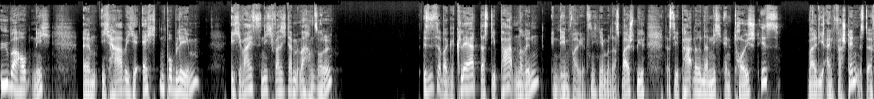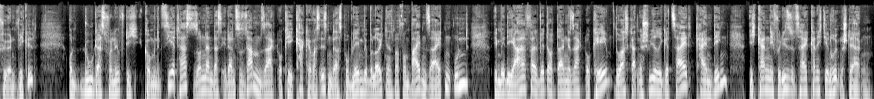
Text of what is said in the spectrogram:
überhaupt nicht. Ähm, ich habe hier echt ein Problem. Ich weiß nicht, was ich damit machen soll. Es ist aber geklärt, dass die Partnerin, in dem Fall jetzt nicht, nehmen wir das Beispiel, dass die Partnerin dann nicht enttäuscht ist, weil die ein Verständnis dafür entwickelt und du das vernünftig kommuniziert hast, sondern dass ihr dann zusammen sagt, okay, Kacke, was ist denn das Problem? Wir beleuchten das mal von beiden Seiten und im Idealfall wird auch dann gesagt, okay, du hast gerade eine schwierige Zeit, kein Ding, ich kann dir für diese Zeit kann ich dir den Rücken stärken.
